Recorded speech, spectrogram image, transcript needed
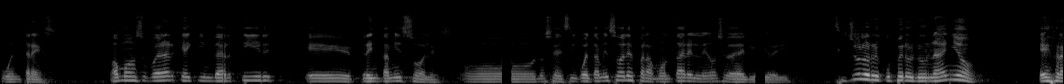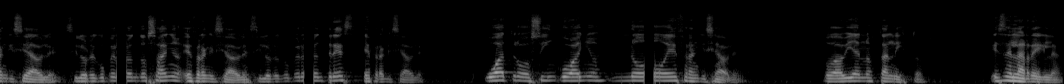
o en tres. Vamos a suponer que hay que invertir 30 eh, mil soles o, no sé, 50 mil soles para montar el negocio de delivery. Si yo lo recupero en un año, es franquiciable. Si lo recupero en dos años, es franquiciable. Si lo recupero en tres, es franquiciable. Cuatro o cinco años no es franquiciable. Todavía no están listos. Esa es la regla.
